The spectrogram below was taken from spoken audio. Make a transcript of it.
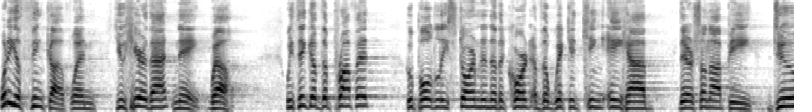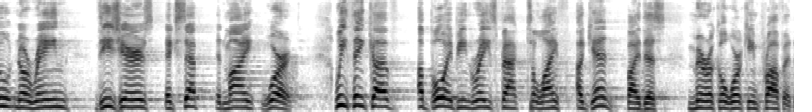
What do you think of when you hear that name? Well, we think of the prophet who boldly stormed into the court of the wicked King Ahab. There shall not be dew nor rain these years except in my word. We think of a boy being raised back to life again by this miracle working prophet.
